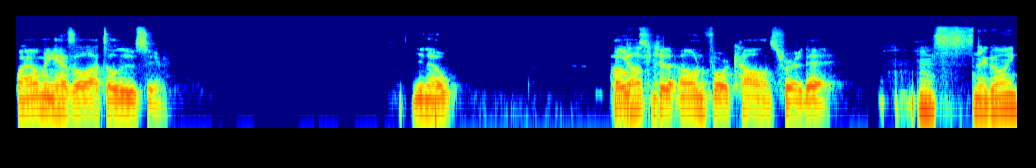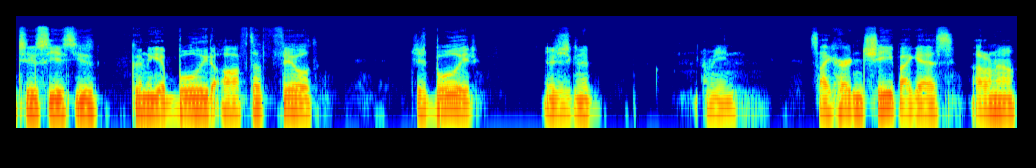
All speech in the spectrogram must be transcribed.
Wyoming has a lot to lose here. You know, Pokes yep. could own Fort Collins for a day. They're going to. CSU's going to get bullied off the field. Just bullied. They're just going to, I mean, it's like herding sheep, I guess. I don't know.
